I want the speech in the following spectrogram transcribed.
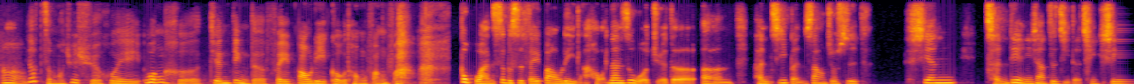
嗯，要怎么去学会温和坚定的非暴力沟通方法。不管是不是非暴力，然后，但是我觉得，嗯，很基本上就是先沉淀一下自己的情心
